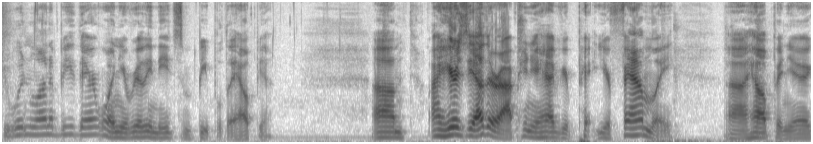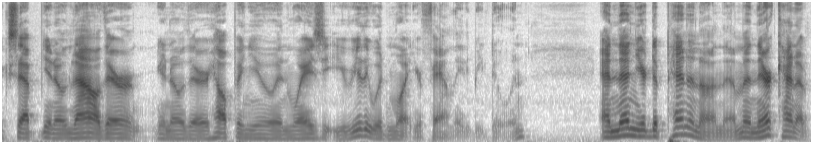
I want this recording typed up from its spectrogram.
you wouldn't want to be there when you really need some people to help you? Um, uh, here's the other option: you have your your family uh, helping you, except you know now they're you know they're helping you in ways that you really wouldn't want your family to be doing, and then you're dependent on them, and they're kind of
